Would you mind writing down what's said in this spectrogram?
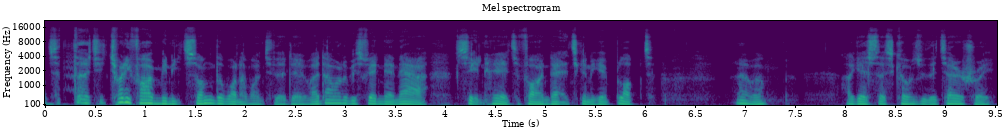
It's a 30, 25 minute song, the one I wanted to do. I don't want to be spending an hour sitting here to find out it's going to get blocked. Oh well, I guess this comes with the territory.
